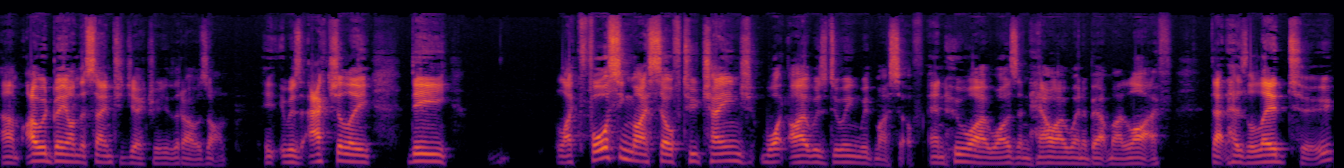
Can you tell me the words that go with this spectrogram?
um, I would be on the same trajectory that I was on. It, it was actually the like forcing myself to change what I was doing with myself and who I was and how I went about my life that has led to,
